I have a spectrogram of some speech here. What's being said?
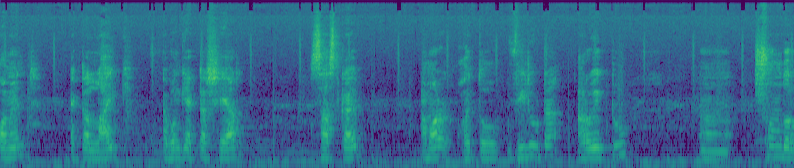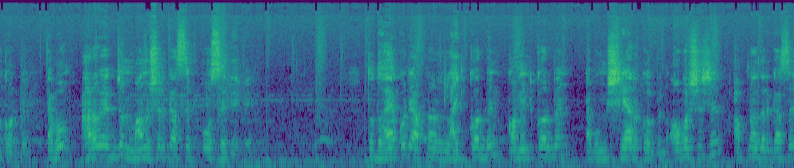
কমেন্ট একটা লাইক এবং কি একটা শেয়ার সাবস্ক্রাইব আমার হয়তো ভিডিওটা আরও একটু সুন্দর করবে এবং আরও একজন মানুষের কাছে পৌঁছে দেবে। তো দয়া করে আপনারা লাইক করবেন কমেন্ট করবেন এবং শেয়ার করবেন। অবশেষে আপনাদের কাছে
